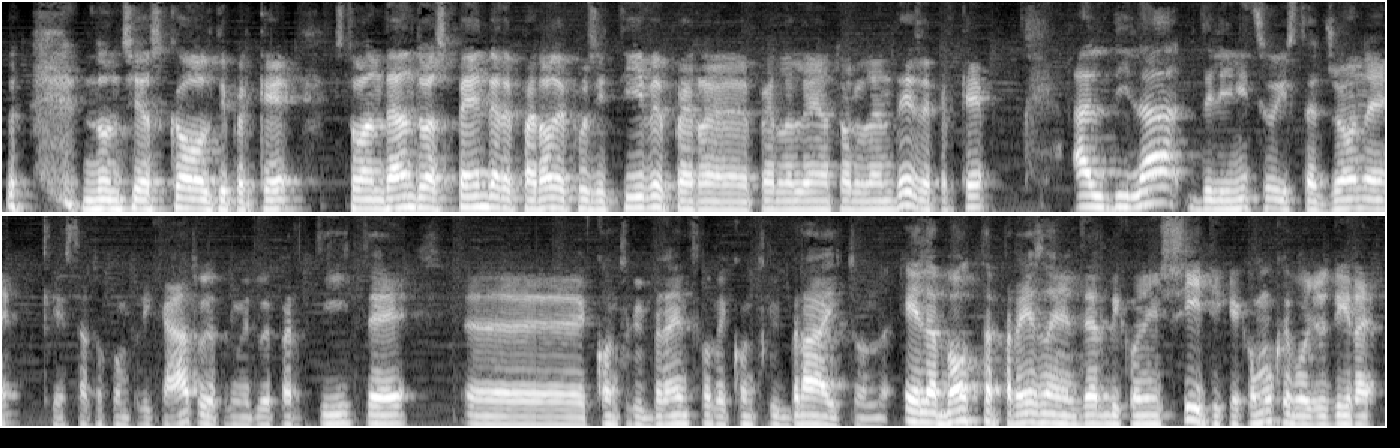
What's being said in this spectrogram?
non ci ascolti perché sto andando a spendere parole positive per, per l'allenatore olandese perché al di là dell'inizio di stagione che è stato complicato, le prime due partite eh, contro il Brentford e contro il Brighton e la botta presa nel derby con il City, che comunque voglio dire,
